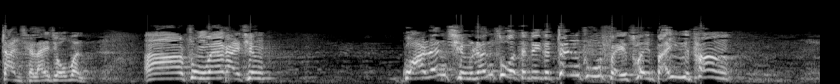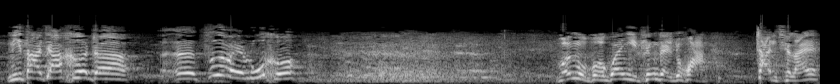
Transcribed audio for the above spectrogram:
站起来就问：啊，众位爱卿。寡人请人做的这个珍珠翡翠白玉汤，你大家喝着，呃，滋味如何？文武百官一听这句话，站起来，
